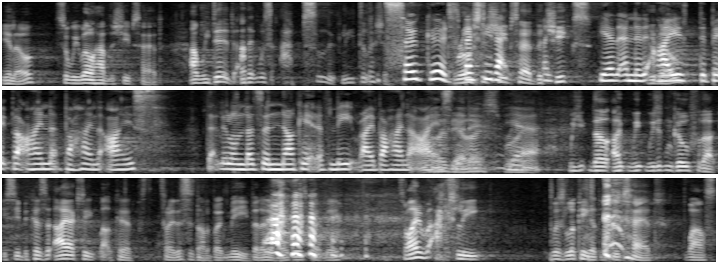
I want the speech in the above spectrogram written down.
you know, so we will have the sheep's head, and we did, and it was absolutely delicious. So good, Roasted especially that. sheep's head, the like- cheeks. Yeah, and the you know. eyes, the bit behind behind the eyes, that little there's a nugget of meat right behind the behind eyes. the that it- eyes, right. Yeah. We, no, I, we, we didn't go for that, you see, because I actually, well, okay, sorry, this is not about me, but anyway, it's about me. So I actually was looking at the sheep's head whilst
